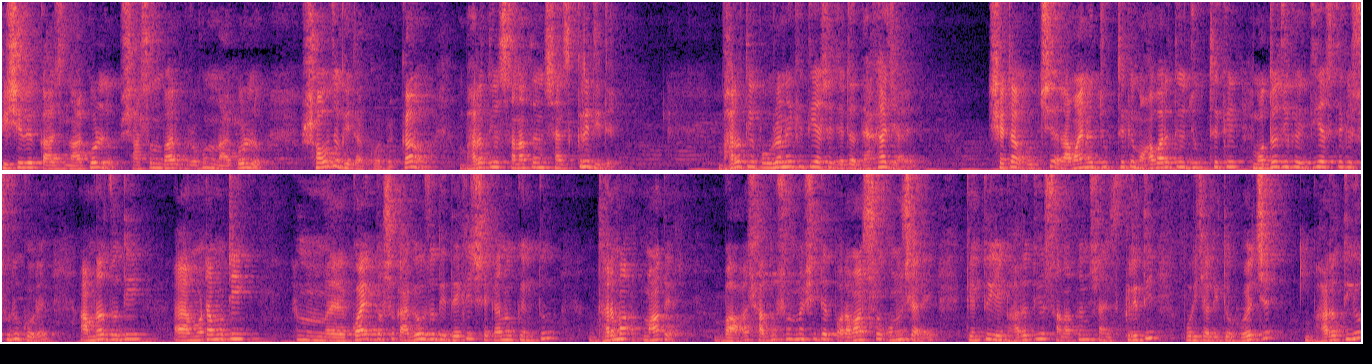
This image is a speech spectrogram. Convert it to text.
হিসেবে কাজ না করলেও শাসনভার গ্রহণ না করলেও সহযোগিতা করবে। কারণ ভারতীয় সনাতন সংস্কৃতিতে, ভারতীয় পৌরাণিক ইতিহাসে যেটা দেখা যায়, সেটা হচ্ছে রামায়ণের যুগ থেকে, মহাভারতীয় যুগ থেকে, মধ্যযুগীয় ইতিহাস থেকে শুরু করে আমরা যদি মোটামুটি কয়েক দশক আগেও যদি দেখি, সেখানেও কিন্তু ধর্মাত্মাদের বা সাধু সন্ন্যাসীদের পরামর্শ অনুসারে কিন্তু এই ভারতীয় সনাতন সংস্কৃতি পরিচালিত হয়েছে। ভারতীয়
